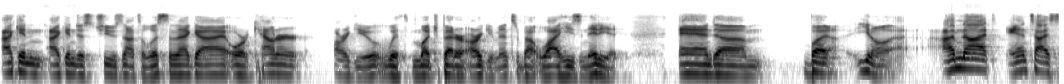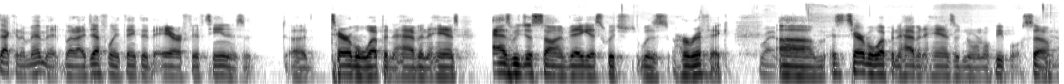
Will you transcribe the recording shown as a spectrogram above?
I can I can just choose not to listen to that guy or counter argue with much better arguments about why he's an idiot. And um, but you know, I'm not anti Second Amendment, but I definitely think that the AR-15 is a, a, terrible weapon to have in the hands, as we just saw in Vegas, which was horrific. Right. Um, it's a terrible weapon to have in the hands of normal people. So. Yeah.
